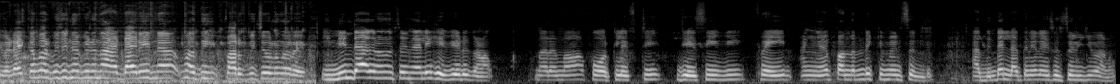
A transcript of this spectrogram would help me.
ഇവിടെയൊക്കെ പറപ്പിച്ചു കഴിഞ്ഞാൽ പിന്നെ നാട്ടുകാർ തന്നെ മതി പറപ്പിച്ചോളൂ എന്ന് പറയും. ഇനി എന്റെ ആഗ്രഹം എന്ന് വെച്ച് കഴിഞ്ഞാൽ ഹെവി എടുക്കണം. എന്ന് പറയുമ്പോൾ forklift J C B crane അങ്ങനെ പന്ത്രണ്ട് എക്യുപ്മെന്റ്സ് ഉണ്ട്. അതിന്റെ എല്ലാത്തിനും ലൈസൻസ് എനിക്ക് വേണം.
